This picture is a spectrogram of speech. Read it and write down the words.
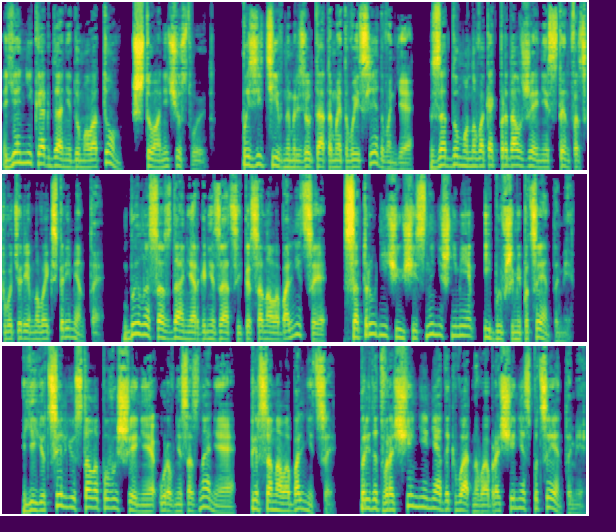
Я никогда не думал о том, что они чувствуют". Позитивным результатом этого исследования, задуманного как продолжение Стэнфордского тюремного эксперимента, было создание организации персонала больницы, сотрудничающей с нынешними и бывшими пациентами. Ее целью стало повышение уровня сознания персонала больницы, предотвращение неадекватного обращения с пациентами,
